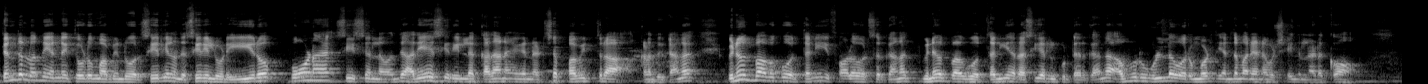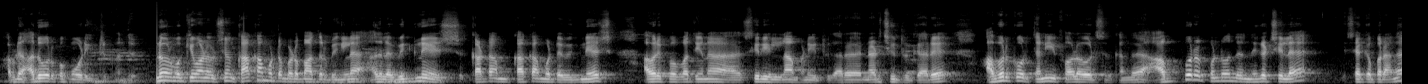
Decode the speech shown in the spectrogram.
தென்றல் வந்து என்னை தொடும் அப்படின்ற ஒரு சீரியல் அந்த சீரியலோட ஹீரோ போன சீசனில் வந்து அதே சீரியலில் கதாநாயகன் நடித்த பவித்ரா கலந்துக்கிட்டாங்க. வினோத் பாபுக்கு ஒரு தனி ஃபாலோவர்ஸ் இருக்காங்க. வினோத் பாபு ஒரு தனியாக ரசிகர்கள் கூட்டம் இருக்காங்க. அவர் உள்ளே வரும்பொழுது எந்த மாதிரியான விஷயங்கள் நடக்கும்? அப்படின்னு அது ஒரு பக்கம் ஓடிக்கிட்டு இருக்கு வந்து. இன்னொரு முக்கியமான விஷயம் காக்கா மூட்டை படம் பார்த்துருப்பீங்களே அதில் விக்னேஷ் காட்டா காக்காமுட்டை விக்னேஷ் அவர் இப்போ பார்த்தீங்கன்னா சீரியல்லாம் பண்ணிகிட்டு இருக்காரு நடிச்சிட்டு இருக்காரு. அவருக்கு ஒரு தனி ஃபாலோவர்ஸ் இருக்காங்க. அவரை கொண்டு வந்த நிகழ்ச்சியில் சேர்க்க போகிறாங்க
